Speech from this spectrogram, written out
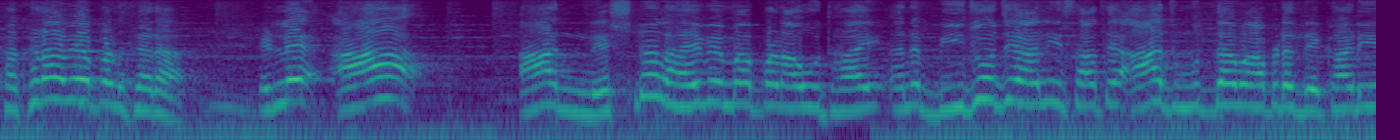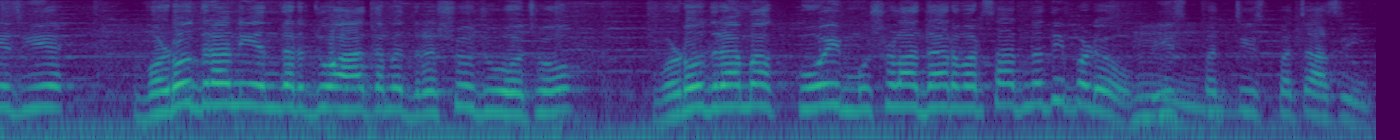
ખખડાવ્યા પણ ખરા. એટલે આ આ નેશનલ હાઈવેમાં પણ આવું થાય અને બીજો જે આની સાથે આ જ મુદ્દામાં આપણે દેખાડીએ છીએ વડોદરાની અંદર જો આ તમે દ્રશ્યો જુઓ છો વડોદરામાં કોઈ મુશળાધાર વરસાદ નથી પડ્યો વીસ પચીસ પચાસ ઇંચ.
